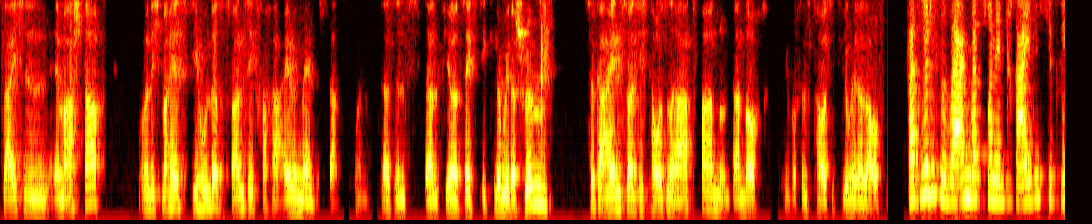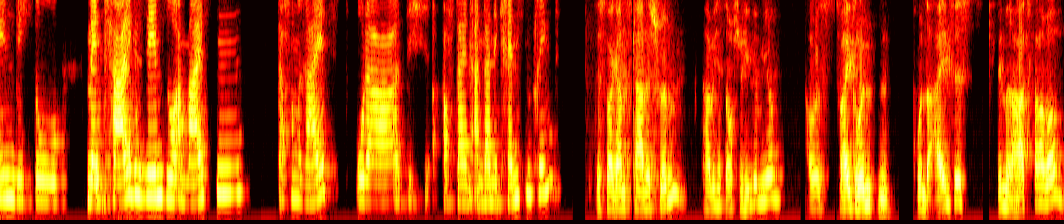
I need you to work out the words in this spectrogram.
gleichen äh, Maßstab. Und ich mache jetzt die 120-fache Ironman-Distanz. Und da sind es dann 460 Kilometer Schwimmen, circa 21.000 Radfahren und dann noch über 5.000 Kilometer Laufen. Was würdest du sagen, was von den drei Disziplinen dich so mental gesehen so am meisten davon reizt oder dich auf dein, an deine Grenzen bringt? Das war ganz klar das Schwimmen, habe ich jetzt auch schon hinter mir, aus zwei Gründen. Grund eins ist, ich bin Radfahrer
